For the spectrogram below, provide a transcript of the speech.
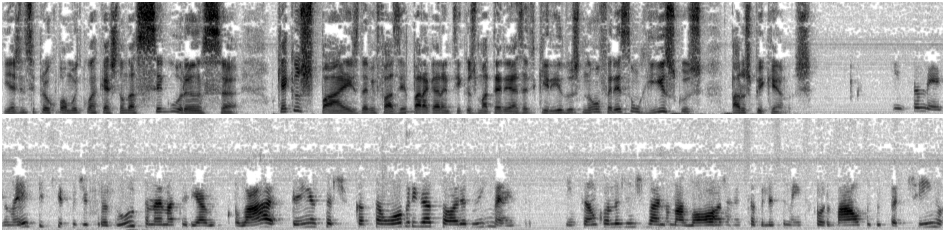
E a gente se preocupa muito com a questão da segurança. O que é que os pais devem fazer para garantir que os materiais adquiridos não ofereçam riscos para os pequenos? Isso mesmo. Esse tipo de produto, né, material escolar, tem a certificação obrigatória do INMETRE. Então, quando a gente vai numa loja, num estabelecimento formal, tudo certinho,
